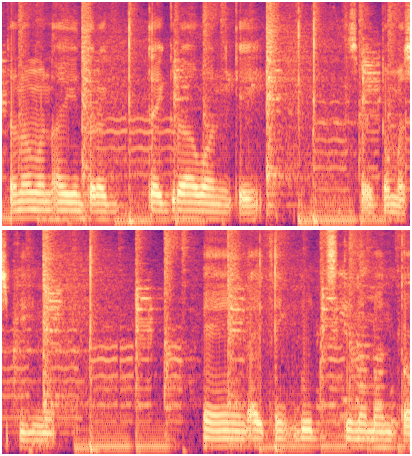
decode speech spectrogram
Ito naman ay Integra 1K. So ito mas pino. And I think goods din naman to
